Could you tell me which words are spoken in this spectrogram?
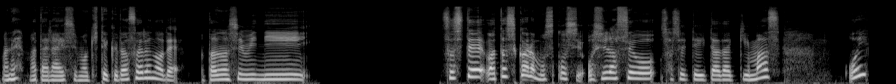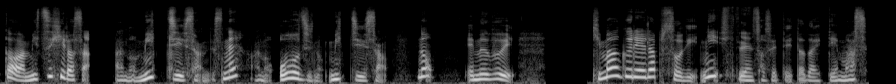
まあね、また来週も来てくださるのでお楽しみに。そして私からも少しお知らせをさせていただきます。及川光弘さん、あのミッチーさんですね。あの王子のミッチーさんの MV 気まぐれラプソディに出演させていただいています。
